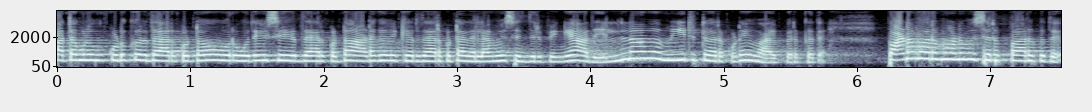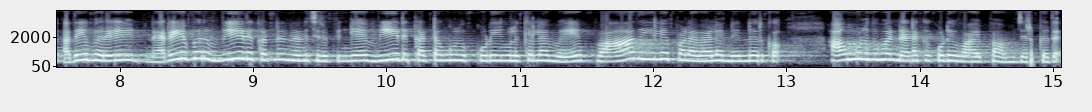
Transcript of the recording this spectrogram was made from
மற்றவங்களுக்கு கொடுக்குறதா இருக்கட்டும் ஒரு உதவி செய்கிறதா இருக்கட்டும் அடகு வைக்கிறதா இருக்கட்டும் அது எல்லாமே செஞ்சுருப்பீங்க. அது எல்லாமே மீட்டுட்டு வரக்கூடிய வாய்ப்பு இருக்குது. பண வருமானமும் சிறப்பாக இருக்குது. அதே மாதிரி நிறைய பேர் வீடு கட்டணும்னு நினச்சிருப்பீங்க. வீடு கட்டவங்களுக்கு இவங்களுக்கு எல்லாமே பாதியிலே பல வேலை நின்று இருக்கும் அவங்களுக்குமே நடக்கக்கூடிய வாய்ப்பு அமைஞ்சிருக்குது.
